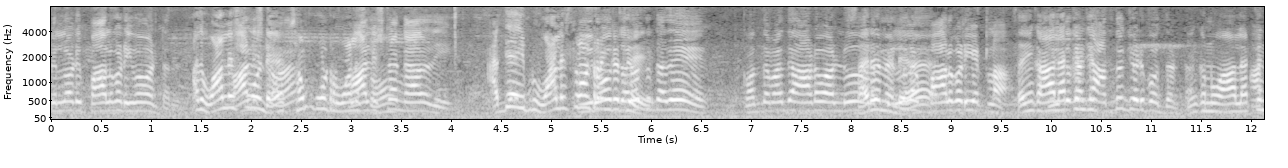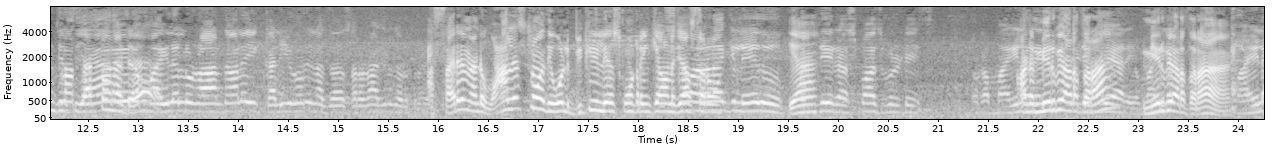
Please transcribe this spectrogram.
పిల్లోడికి పాలు కూడా ఇవ్వమంటారు. అది వాళ్ళ ఇష్టం ఇష్టమా? చంపుకుంటారు వాళ్ళ ఇష్టం. కాదు అది. అదే ఇప్పుడు వాళ్ళ ఇష్టం అంటారు అదే. కొంతమంది ఆడవాళ్ళు సరేనండి. పిల్లలకు పాలు కూడా ఎట్లా ఇంకా ఆ ఎందుకంటే అందం చెడిపోద్దంట. ఇంకా నువ్వు ఆ తయారైన మహిళలు వల్ల ఈ కలియుగం ఇలా సర్వనాశనం జరుగుతుంది సరేనండి. వాళ్ళ ఇష్టం అది. వాళ్ళు బికినీలు వేసుకుంటారు ఇంకేమైనా చేస్తారు? లేదు. యా? రెస్పాన్సిబిలిటీస్ ఒక మహిళ అంటే మీరు పోయి ఆడతారా. మీరు పోయి ఆడతారా? మహిళ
